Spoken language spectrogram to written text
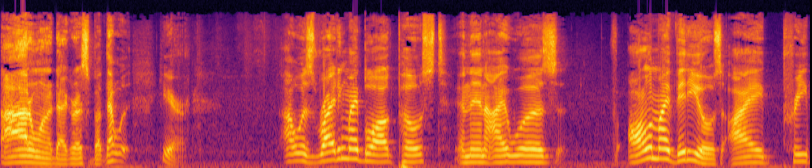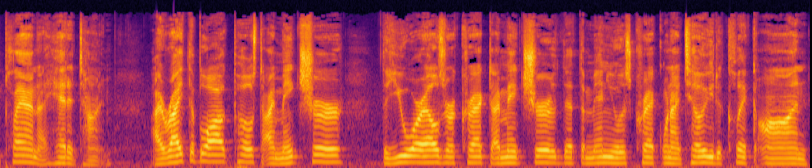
I don't want to digress about that Was, here. I was writing my blog post and then I was all of my videos I pre-plan ahead of time. I write the blog post, I make sure the URLs are correct. I make sure that the menu is correct when I tell you to click on,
